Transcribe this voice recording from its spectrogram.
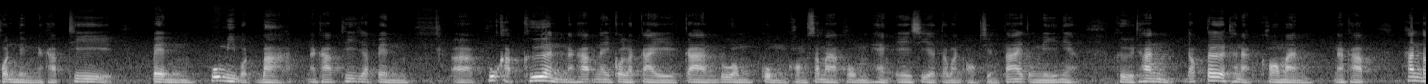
คนหนึ่งนะครับที่เป็นผู้มีบทบาทนะครับที่จะเป็นผู้ขับเคลื่อนนะครับในกลไกการรวมกลุ่มของสมาคมแห่งเอเชียตะวันออกเฉียงใต้ตรงนี้เนี่ยคือท่านดรถนัดคอมันนะครับท่านด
